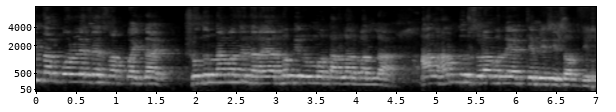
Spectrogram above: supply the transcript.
কিতাব পড়লে যে সব পাইতায় শুধু নামাজে দাঁড়ায় নবীর উম্মত আল্লাহর বান্দা। আলহামদুল সুরা বলে এর চেয়ে বেশি সব দিব।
